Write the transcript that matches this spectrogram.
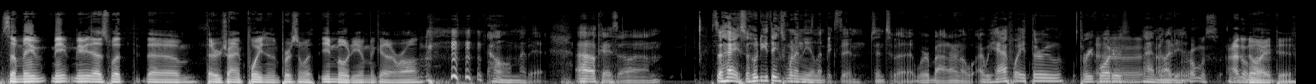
So maybe maybe, maybe that's what the, um, they're trying to poison the person with Imodium and got it wrong. oh, my bad. Uh, okay, so um, So hey, so who do you think's winning the Olympics then? Since uh, we're about, I don't know, are we halfway through, three quarters? Uh, I have no think idea. Almost, I don't no know. idea.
